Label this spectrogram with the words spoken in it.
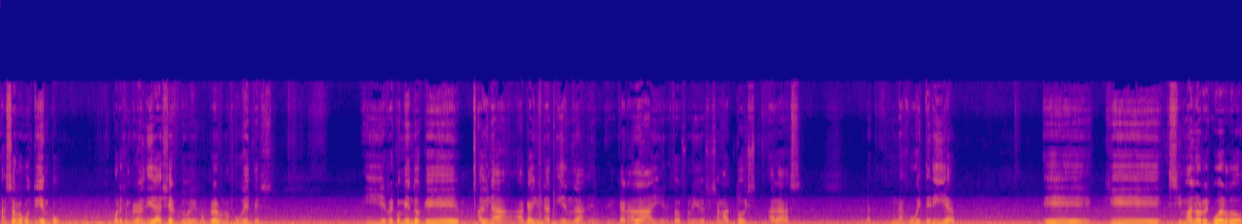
hacerlo con tiempo. Por ejemplo, en el día de ayer tuve que comprar unos juguetes y recomiendo que hay una, acá hay una tienda en, Canadá y en Estados Unidos, se llama Toys R Us, una, juguetería, que si mal no recuerdo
